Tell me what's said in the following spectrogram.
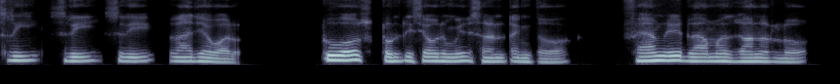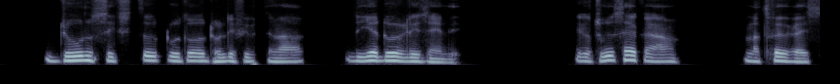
శ్రీ శ్రీ శ్రీ రాజేవారు. Two hours twenty seven minutes run టైంతో ఫ్యామిలీ డ్రామా జానర్లో June sixth two thousand twenty ఫిఫ్త్న థియేటర్ రిలీజ్ అయింది. ఇక చూశాక నచ్చలేదు గైస్.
